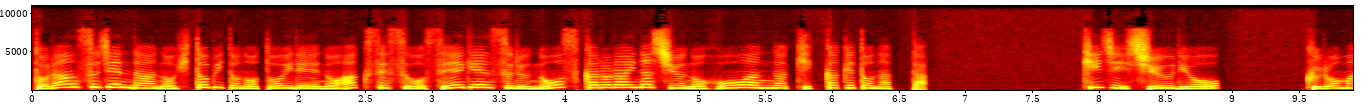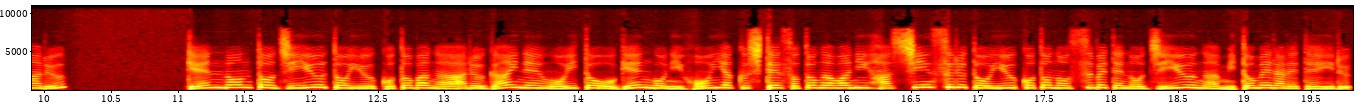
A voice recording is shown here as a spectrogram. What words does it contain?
トランスジェンダーの人々のトイレへのアクセスを制限するノースカロライナ州の法案がきっかけとなった。記事終了黒丸言論と自由という言葉がある概念を意図を言語に翻訳して外側に発信するということのすべての自由が認められている。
